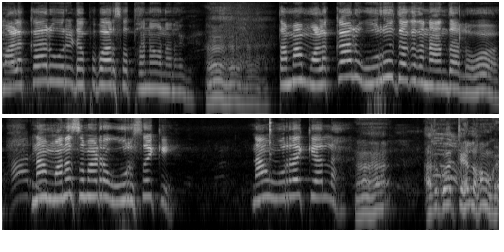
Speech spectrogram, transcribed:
ಮೊಳಕಾಲು ಊರಿ ಡಪ್ಪು ಬಾರಿಸತ್ತಾನವ ನನಗೆ. ಹಾಂ ಹಾಂ ಹಾಂ. ತಮ್ಮ ಮೊಳಕಾಲು ಊರುದಗದ ನಂದಲ್ಲೋ ನಾ ಮನಸ್ಸು ಮಾಡ್ರ ಊರ್ಸಕ್ಕಿ ನಾವು ಊರಕ್ಕೆ ಅಲ್ಲ. ಹಾಂ ಹಾಂ. ಅದು ಗೊತ್ತಿಲ್ಲ ಅವಂಗ.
